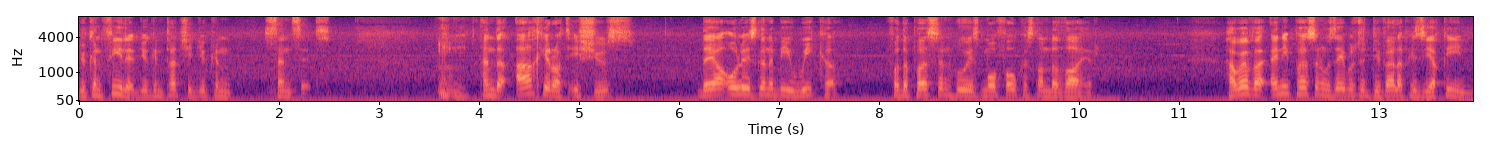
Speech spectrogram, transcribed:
You can feel it, you can touch it, you can sense it. and the akhirat issues, they are always going to be weaker for the person who is more focused on the zahir. However, any person who's able to develop his yaqeen,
